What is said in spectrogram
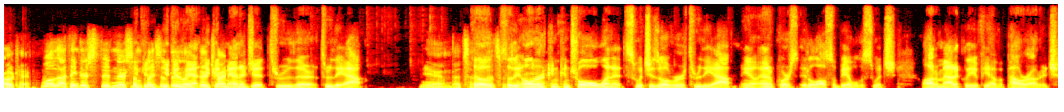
Okay. Well, I think there's isn't there some you can, places you can, like, you can manage to... it through the through the app. Yeah, that's so. That's so the owner mean. can control when it switches over through the app. You know, and of course, it'll also be able to switch automatically if you have a power outage.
